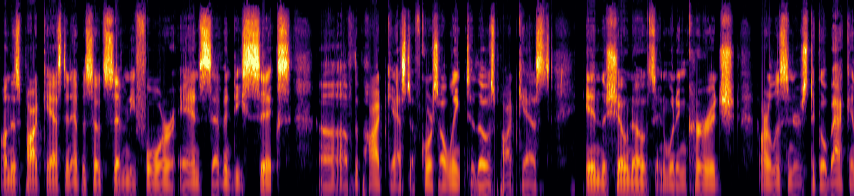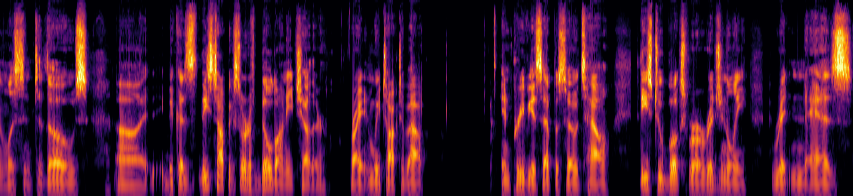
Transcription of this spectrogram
on this podcast in episodes 74 and 76 uh, of the podcast. Of course, I'll link to those podcasts in the show notes and would encourage our listeners to go back and listen to those uh, because these topics sort of build on each other, right? And we talked about in previous episodes how these two books were originally written as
